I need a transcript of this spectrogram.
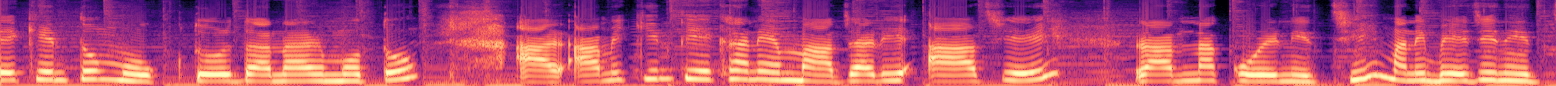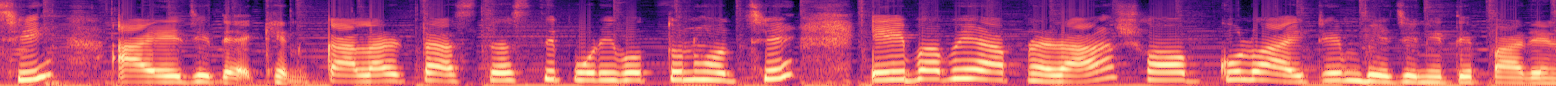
দেখেন তো মুক্তোর দানার মতো। আর আমি কিন্তু এখানে মাঝারি আঁচে রান্না করে নিচ্ছি মানে ভেজে নিচ্ছি। আর এই যে দেখেন, কালারটা আস্তে আস্তে পরিবর্তন হচ্ছে। এইভাবে আপনারা সবগুলো আইটেম ভেজে নিতে পারেন।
